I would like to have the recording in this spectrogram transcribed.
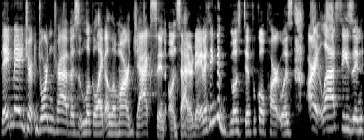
They made Jordan Travis look like a Lamar Jackson on Saturday. And I think the most difficult part was all right, last season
